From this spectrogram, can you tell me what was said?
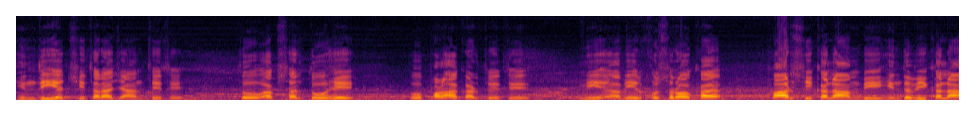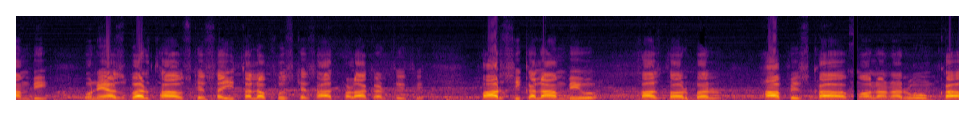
हिंदी अच्छी तरह जानते थे तो अक्सर दोहे वो पढ़ा करते थे। अमीर खुसरो का फ़ारसी कलाम भी, हिंदवी कलाम भी उन्हें अजबर था, उसके सही तलफ़ के साथ पढ़ा करते थे। फ़ारसी कलाम भी ख़ास तौर पर हाफिज़ का, मौलाना रूम का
